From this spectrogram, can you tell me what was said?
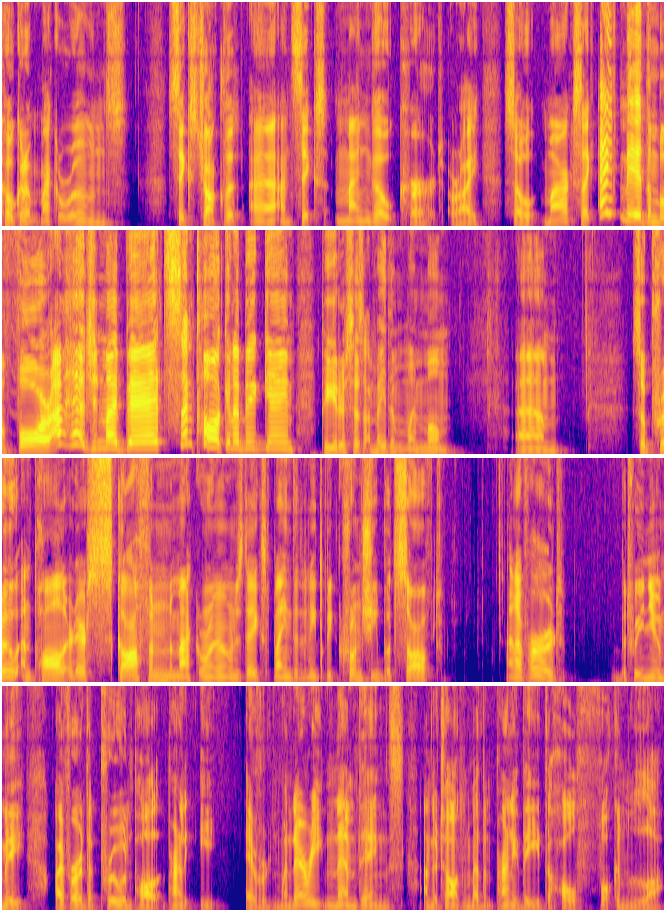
coconut macaroons, six chocolate, uh, and six mango curd. All right. So Mark's like, I've made them before. I'm hedging my bets. I'm talking a big game. Peter says, I made them with my mum. Um, so Prue and Paul are there scoffing the macaroons. They explain that they need to be crunchy but soft. And I've heard, between you and me, I've heard that Prue and Paul apparently eat everything. When they're eating them things and they're talking about them, apparently they eat the whole fucking lot.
